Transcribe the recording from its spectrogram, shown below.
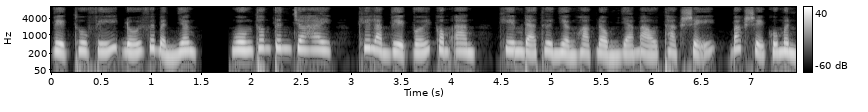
việc thu phí đối với bệnh nhân. Nguồn thông tin cho hay, khi làm việc với công an, Khiêm đã thừa nhận hoạt động giả mạo thạc sĩ, bác sĩ của mình.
